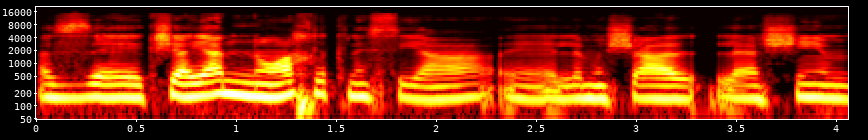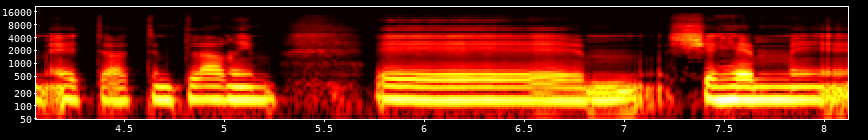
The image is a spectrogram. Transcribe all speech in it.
אז כשהיה נוח לכנסייה, למשל, להאשים את הטמפלרים שהם אה,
